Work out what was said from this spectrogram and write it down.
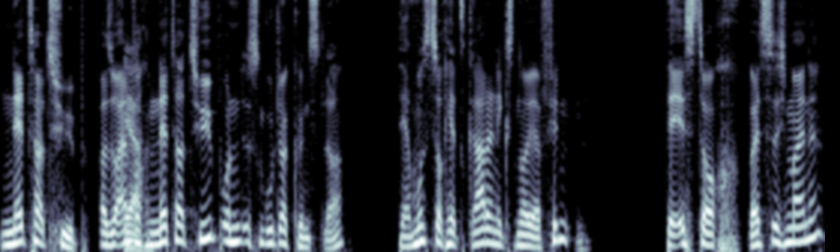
netter Typ. Also einfach Ja. ein netter Typ und ist ein guter Künstler. Der muss doch jetzt gerade nichts neu erfinden. Der ist doch, weißt du, was ich meine?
